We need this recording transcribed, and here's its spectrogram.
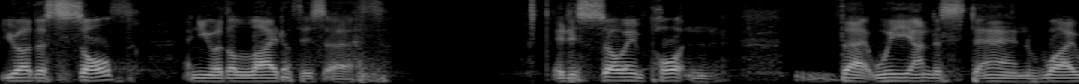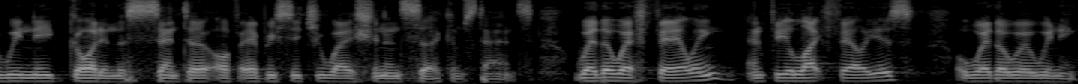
You are the salt and you are the light of this earth. It is so important that we understand why we need God in the center of every situation and circumstance, whether we're failing and feel like failures or whether we're winning.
